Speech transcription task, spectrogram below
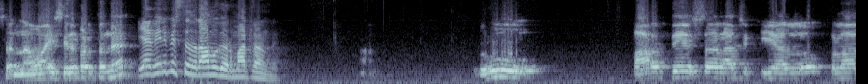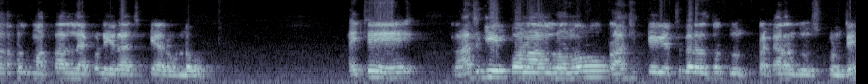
సార్ నా వాయిస్ వినపడుతుందా? యా వినిపిస్తుంది రాము గారు మాట్లాడండి. ఇప్పుడు భారతదేశ రాజకీయాల్లో కులాలు మతాలు లేకుండా ఏ రాజకీయాలు ఉండవు. అయితే రాజకీయ కోణాల్లోనూ రాజకీయ ఎత్తుగడలతో ప్రకారం చూసుకుంటే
